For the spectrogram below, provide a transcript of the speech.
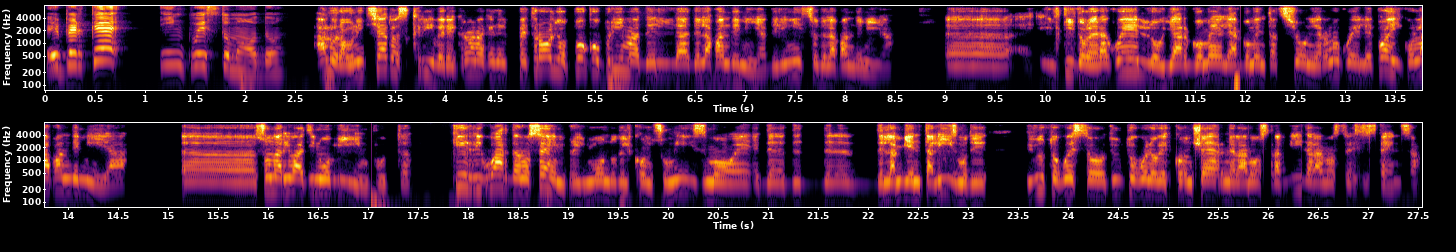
e perché in questo modo? Allora, ho iniziato a scrivere Cronache del petrolio poco prima del, della pandemia, dell'inizio della pandemia. Eh, il titolo era quello, gli argom- le argomentazioni erano quelle, poi con la pandemia eh, sono arrivati nuovi input che riguardano sempre il mondo del consumismo e de- de- de- dell'ambientalismo, di, tutto questo, di tutto quello che concerne la nostra vita, la nostra esistenza.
